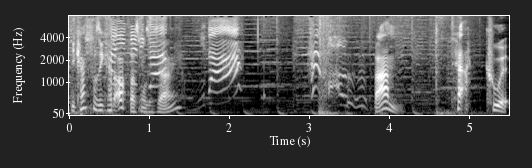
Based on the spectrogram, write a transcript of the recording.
Die Kampfmusik hat auch was, muss ich sagen. Bam. Ha, cool.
